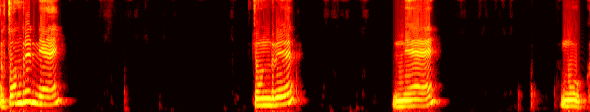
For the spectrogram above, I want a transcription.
চন্দ্রের ন্যায় চন্দ্রের ন্যায় মুখ।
